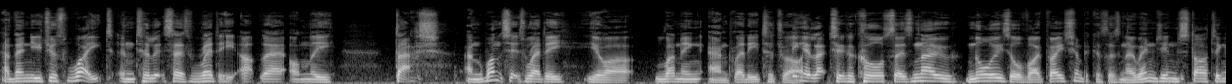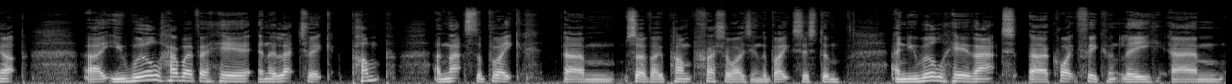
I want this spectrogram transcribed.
and then you just wait until it says ready up there on the dash and once it's ready you are running and ready to drive. Being electric of course there's no noise or vibration because there's no engine starting up. Uh, you will however hear an electric pump and that's the brake um, servo pump pressurizing the brake system, and you will hear that uh, quite frequently. Um,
